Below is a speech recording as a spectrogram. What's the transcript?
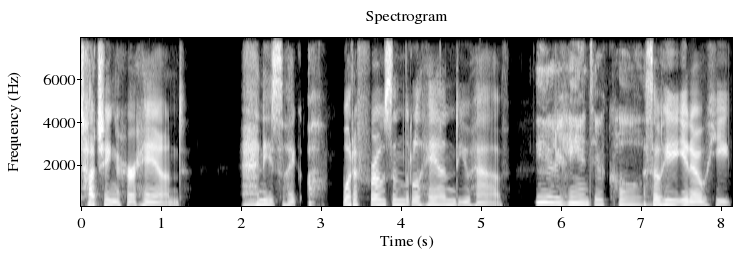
touching her hand. And he's like, Oh, what a frozen little hand you have. Your hands are cold. So he, you know, he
